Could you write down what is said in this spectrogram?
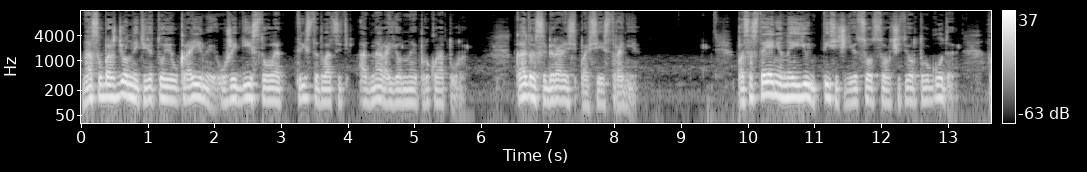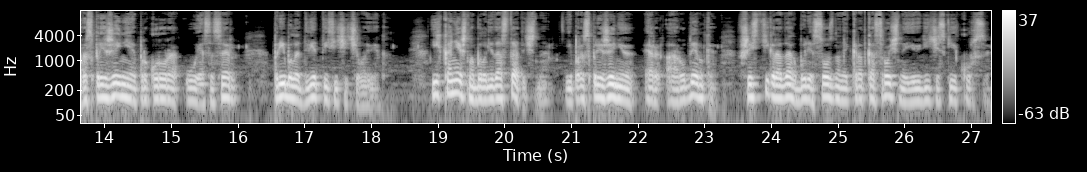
на освобожденной территории Украины уже действовала 321 районная прокуратура. Кадры собирались по всей стране. По состоянию на июнь 1944 года в распоряжение прокурора УССР прибыло 2000 человек. Их, конечно, было недостаточно, и по распоряжению Р.А. Руденко в шести городах были созданы краткосрочные юридические курсы.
